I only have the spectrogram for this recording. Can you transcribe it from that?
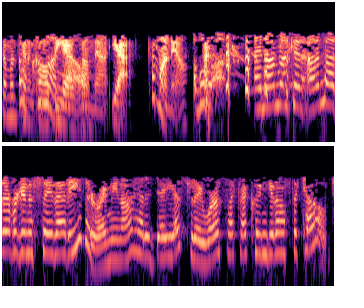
Someone's oh, going to call BS now. on that. Yeah, come on now. well, and I'm not going. to I'm not ever going to say that either. I mean, I had a day yesterday where it's like I couldn't get off the couch.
